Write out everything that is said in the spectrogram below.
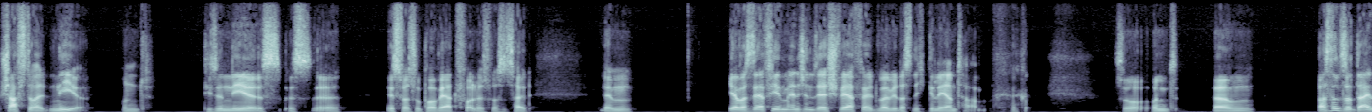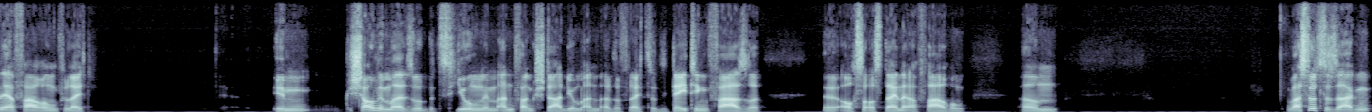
schaffst du halt Nähe. Und diese Nähe ist, ist, äh, ist was super Wertvolles, was es halt, ähm, ja, was sehr vielen Menschen sehr schwer fällt, weil wir das nicht gelernt haben. so, und ähm, was sind so deine Erfahrungen vielleicht im, schauen wir mal so Beziehungen im Anfangsstadium an, also vielleicht so die Dating-Phase, äh, auch so aus deiner Erfahrung. Ähm, was würdest du sagen,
